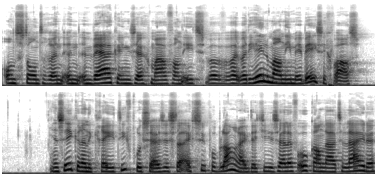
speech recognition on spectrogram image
ontstond er een, een, een werking, zeg maar, van iets waar, die helemaal niet mee bezig was. En zeker in een creatief proces is dat echt super belangrijk. Dat je jezelf ook kan laten leiden,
